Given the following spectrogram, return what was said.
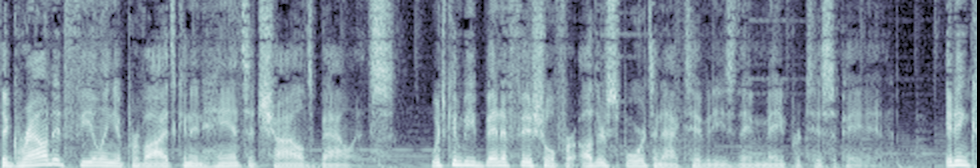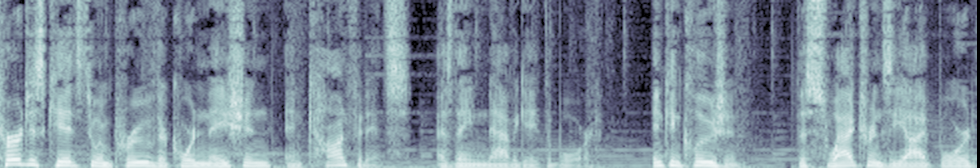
The grounded feeling it provides can enhance a child's balance, which can be beneficial for other sports and activities they may participate in. It encourages kids to improve their coordination and confidence as they navigate the board. In conclusion, the Swagtron ZIPboard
